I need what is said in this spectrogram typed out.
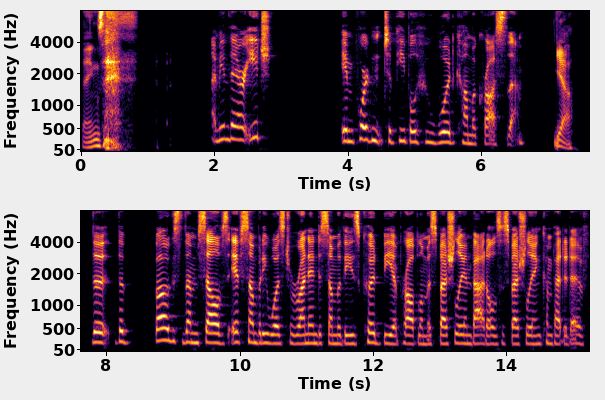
things. I mean, they are each important to people who would come across them. Yeah. The the bugs themselves, if somebody was to run into some of these, could be a problem, especially in battles, especially in competitive.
